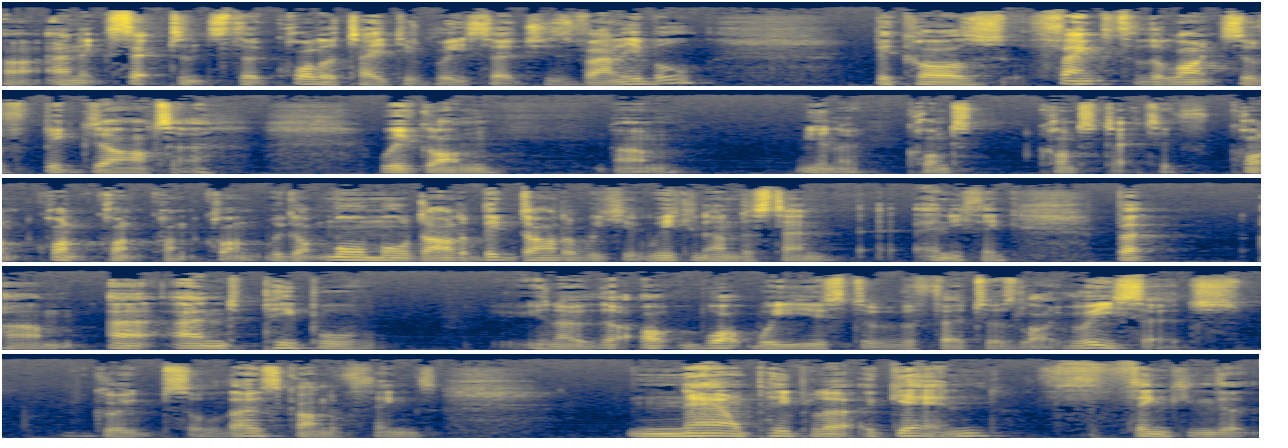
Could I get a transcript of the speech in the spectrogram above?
Uh, an acceptance that qualitative research is valuable, because thanks to the likes of big data, we've gone, um, you know, quant- quantitative, quant, quant, quant, quant, quant. We've got more and more data. Big data, we can, we can understand anything. But um, uh, and people, you know, the, uh, what we used to refer to as like research groups or those kind of things. Now people are again thinking that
